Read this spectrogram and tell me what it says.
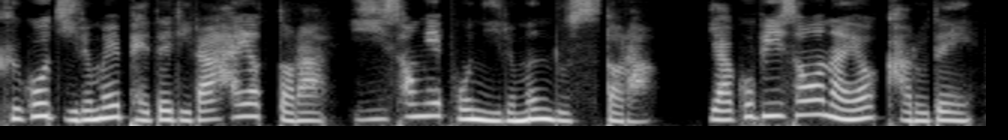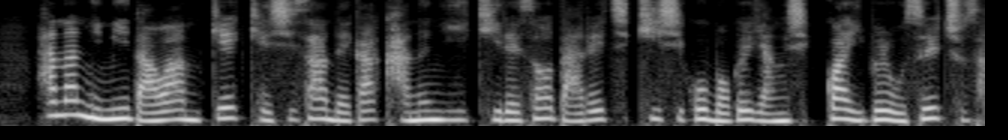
그곳 이름을 베델이라 하였더라. 이 성의 본 이름은 루스더라. 야곱이 서원하여 가로되 하나님이 나와 함께 계시사 내가 가는 이 길에서 나를 지키시고 먹을 양식과 입을 옷을 주사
